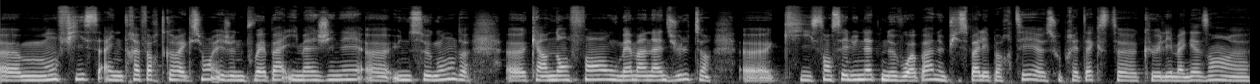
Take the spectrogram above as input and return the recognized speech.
Euh, mon fils a une très forte correction et je ne pouvais pas imaginer euh, une seconde qu'un enfant ou même un adulte qui, sans ces lunettes, ne voit pas, ne puisse pas les porter euh, sous prétexte euh, que les magasins euh,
